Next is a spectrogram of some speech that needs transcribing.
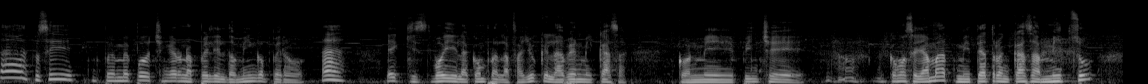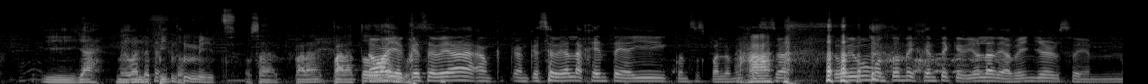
ah, pues sí, pues me puedo chingar una peli el domingo, pero, ah, X, voy y la compro a la Fayuca y la veo en mi casa. Con mi pinche, ¿cómo se llama? Mi teatro en casa Mitsu. Y ya, me vale pito. O sea, para, para todo. no, hay, y aunque se vea, aunque, aunque se vea la gente ahí con sus palomitas. Ajá. O sea, hubo un montón de gente que vio la de Avengers en.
